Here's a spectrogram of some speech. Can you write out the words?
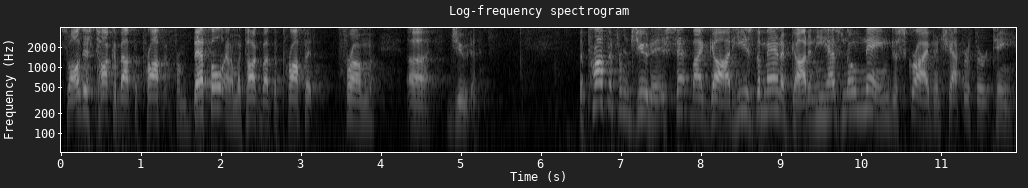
So I'll just talk about the prophet from Bethel and I'm going to talk about the prophet from uh, Judah. The prophet from Judah is sent by God. He is the man of God and he has no name described in chapter 13.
